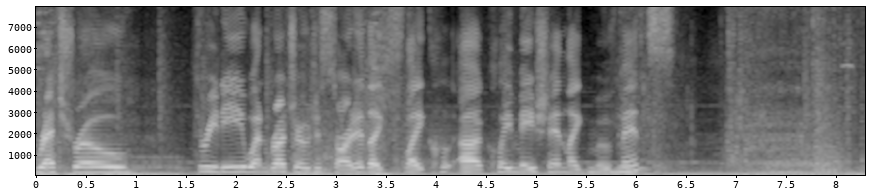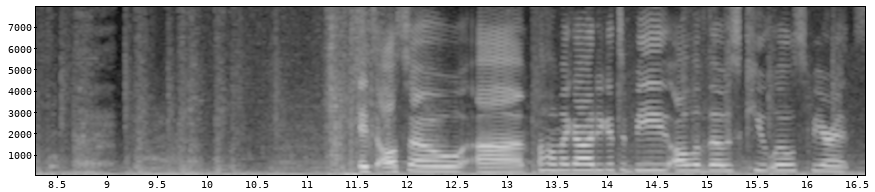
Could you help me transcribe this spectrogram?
retro 3D when retro just started, like slight cl uh, claymation like movements. It's also, um, oh my god, you get to be all of those cute little spirits.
